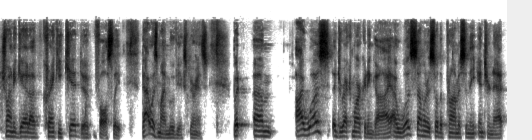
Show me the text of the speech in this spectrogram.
trying to get a cranky kid to fall asleep. That was my movie experience. But um, I was a direct marketing guy. I was someone who saw the promise in the internet.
